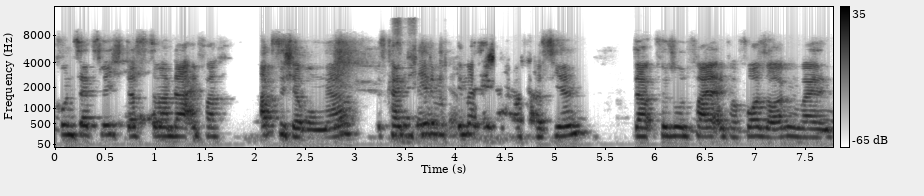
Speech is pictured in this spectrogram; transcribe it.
grundsätzlich, dass man da einfach Absicherung, ja. Es kann jedem ja. immer irgendwas passieren. Da für so einen Fall einfach vorsorgen, weil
